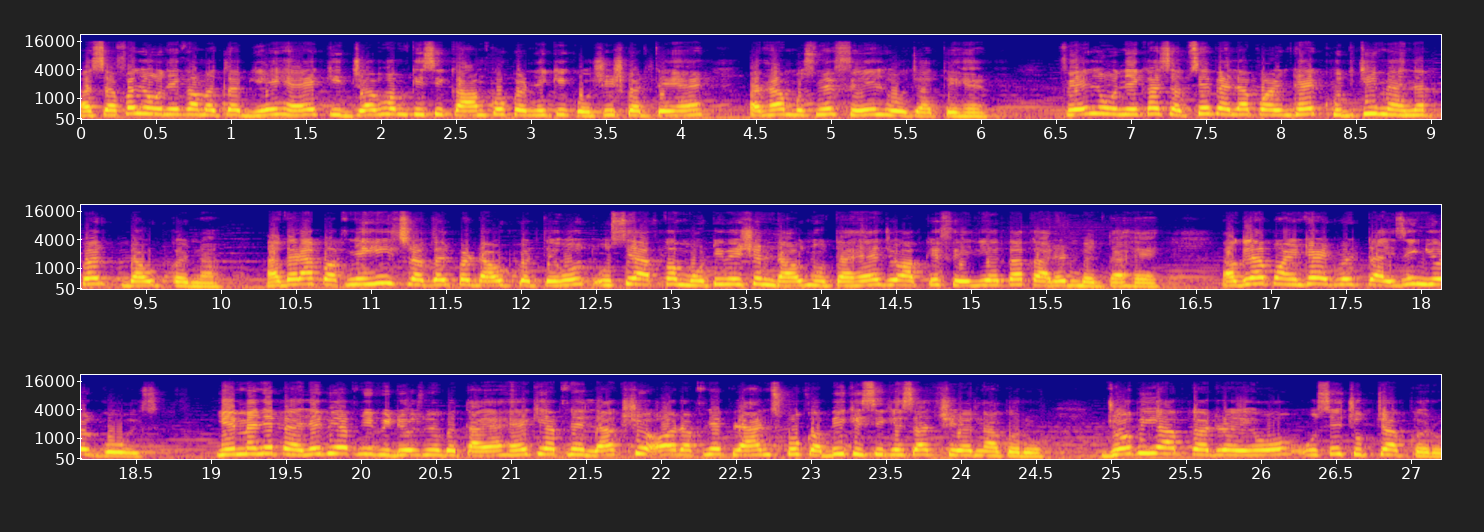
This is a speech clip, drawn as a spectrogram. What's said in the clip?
असफल होने का मतलब ये है कि जब हम किसी काम को करने की कोशिश करते हैं और हम उसमें फेल हो जाते हैं। फेल होने का सबसे पहला पॉइंट है खुद की मेहनत पर डाउट करना। अगर आप अपने ही स्ट्रगल पर डाउट करते हो तो उससे आपका मोटिवेशन डाउन होता है, जो आपके फेलियर का कारण बनता है। अगला पॉइंट है एडवर्टाइजिंग योर गोल्स ये मैंने पहले भी अपनी वीडियोस में बताया है कि अपने लक्ष्य और अपने प्लान्स को कभी किसी के साथ शेयर ना करो। जो भी आप कर रहे हो, उसे चुपचाप करो।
